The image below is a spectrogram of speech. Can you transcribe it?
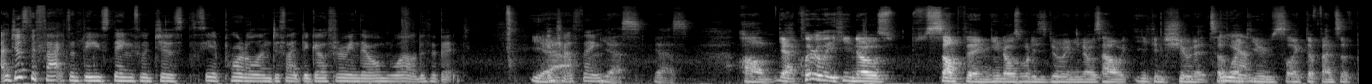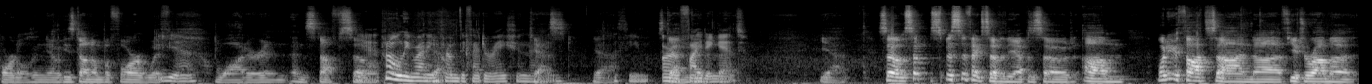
And just the fact that these things would just see a portal and decide to go through in their own world is a bit yeah, interesting. Yes, yes, um, yeah. Clearly, he knows something. He knows what he's doing. He knows how he can shoot it to like use like defensive portals, and you know he's done them before with yeah, water and, and stuff. So yeah, probably running yeah. from the Federation. yes, yeah. assume, or fighting it. Yeah. So, some specifics of the episode. Um, what are your thoughts on uh, Futurama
